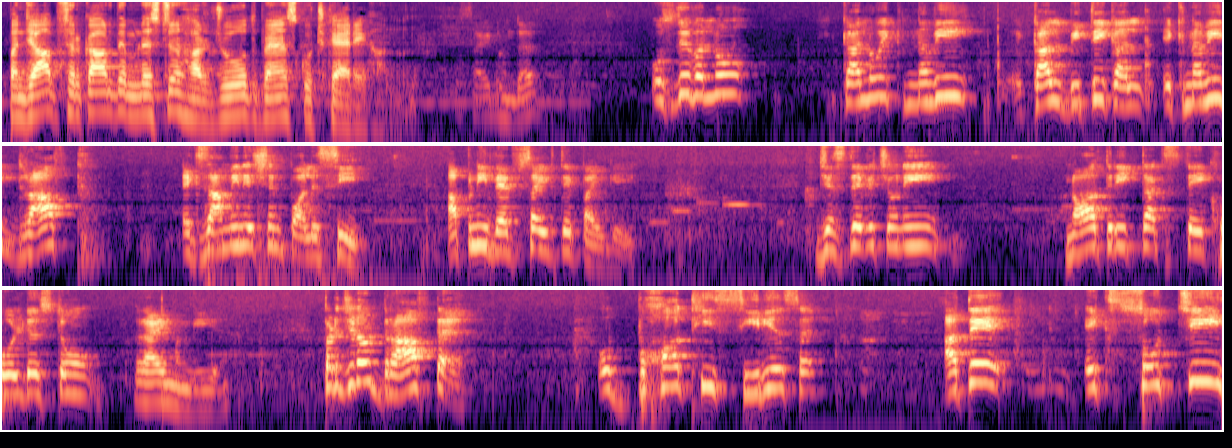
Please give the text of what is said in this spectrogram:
ਪੰਜਾਬ ਸਰਕਾਰ ਦੇ ਮਿਨਿਸਟਰ ਹਰਜੋਤ ਬੈਂਸ ਕੁਝ ਕਹਿ ਰਹੇ ਹਨ ਸਾਈਡ ਹੁੰਦਾ ਹੈ। ਉਸ ਦੇ ਵੱਲੋਂ ਕੱਲ ਨੂੰ ਇੱਕ ਨਵੀਂ ਕੱਲ ਬੀਤੀ ਕੱਲ ਇੱਕ ਨਵੀਂ ਡਰਾਫਟ ਐਗਜ਼ਾਮੀਨੇਸ਼ਨ ਪਾਲਿਸੀ ਆਪਣੀ ਵੈਬਸਾਈਟ ਤੇ ਪਾਈ ਗਈ ਜਿਸ ਦੇ ਵਿੱਚ ਉਹਨੇ 9 ਤਰੀਕ ਤੱਕ ਸਟੇਕ ਹੋਲਡਰਸ ਤੋਂ رائے ਮੰਗੀ ਹੈ ਪਰ ਜਿਹੜਾ ਡਰਾਫਟ ਹੈ ਉਹ ਬਹੁਤ ਹੀ ਸੀਰੀਅਸ ਹੈ ਅਤੇ ਇੱਕ ਸੋਚੀ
